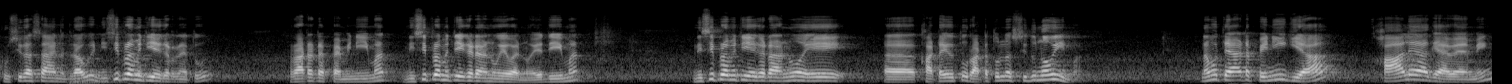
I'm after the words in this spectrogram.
කෘෂි රසායන ද්‍රව්‍ය නිසි ප්‍රමිතියකට නැතුව රටට පැමිණීමත් නිසි ප්‍රමිතියකට අනුව ඒවා නොයදීමත් නිසි ප්‍රමිතියකට අනුව ඒ කටයුතු රට තුළ සිදු නොවීමත්. නමුත් එයාට පෙනී ගියා කාලයාගේ ඇවෑමෙන්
